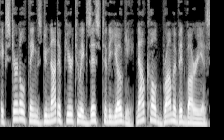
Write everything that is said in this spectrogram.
external things do not appear to exist to the yogi now called Brahmavidvaryas,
